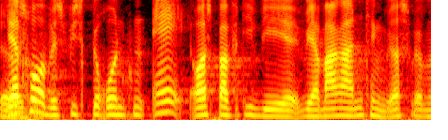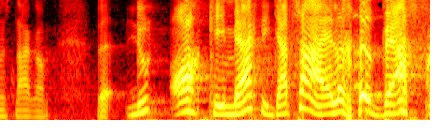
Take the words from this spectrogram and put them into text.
Det er jeg tror, hvis vi skal runde den af, også bare fordi vi, vi har mange andre ting, vi også vil snakke om. Hvad, nu, åh, oh, kan I mærke det? Jeg tager allerede værs.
